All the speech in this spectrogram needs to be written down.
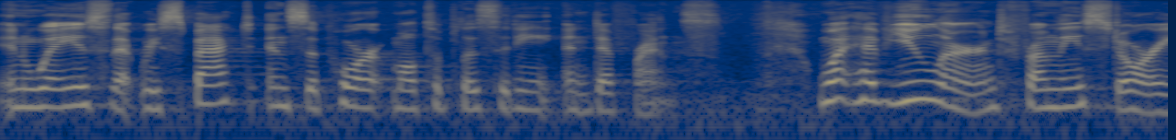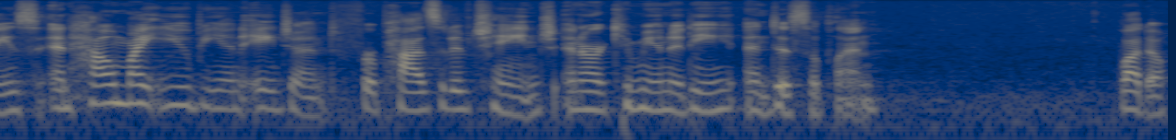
in ways that respect and support multiplicity and difference? What have you learned from these stories, and how might you be an agent for positive change in our community and discipline? Vado.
